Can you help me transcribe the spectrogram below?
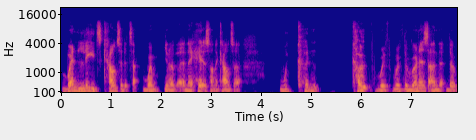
when Leeds countered it, when you know, and they hit us on the counter, we couldn't cope with with the runners and the the,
